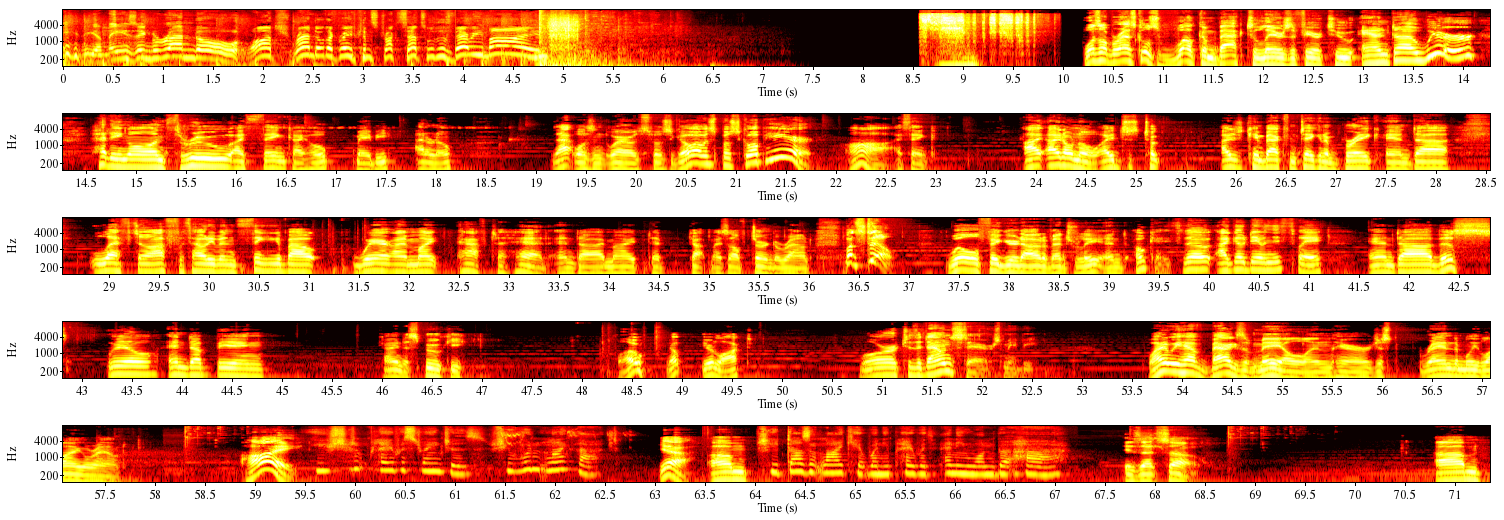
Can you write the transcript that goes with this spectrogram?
Hey, the amazing Rando! Watch Rando the Great construct sets with his very mind! What's up, rascals? Welcome back to Layers of Fear 2, and uh, we're heading on through, I think, I hope, maybe, I don't know. That wasn't where I was supposed to go. I was supposed to go up here. Ah, I think. I, I don't know. I just took, I just came back from taking a break and uh, left off without even thinking about where I might have to head, and I might have got myself turned around. But still, we'll figure it out eventually. And okay, so I go down this way, and uh, this will end up being kind of spooky. Hello? Nope, you're locked. Or to the downstairs, maybe. Why do we have bags of mail in here just randomly lying around? Hi! You shouldn't play with strangers. She wouldn't like that. Yeah, um, She doesn't like it when you play with anyone but her. is that so? Um,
